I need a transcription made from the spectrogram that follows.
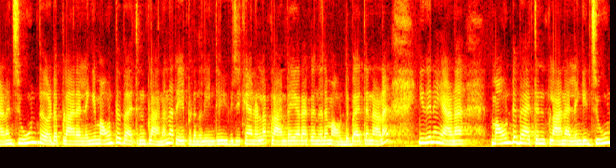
ഇതിനെയാണ് ജൂൺ തേർഡ് പ്ലാൻ അല്ലെങ്കിൽ മൗണ്ട് ബാറ്റൻ പ്ലാൻ എന്നറിയപ്പെടുന്നത്. ഇന്ത്യ വിഭജിക്കാനുള്ള പ്ലാൻ തയ്യാറാക്കുന്നത് മൗണ്ട് ബാറ്റൻ ആണ്. ഇതിനെയാണ് മൗണ്ട് ബാറ്റൻ പ്ലാൻ അല്ലെങ്കിൽ ജൂൺ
